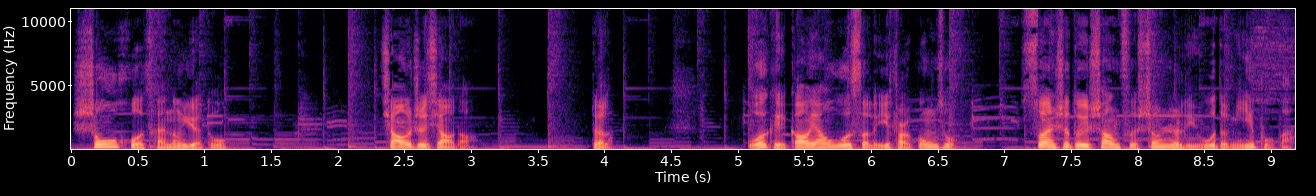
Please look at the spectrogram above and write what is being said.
收获才能越多。乔治笑道：“对了，我给高阳物色了一份工作，算是对上次生日礼物的弥补吧。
